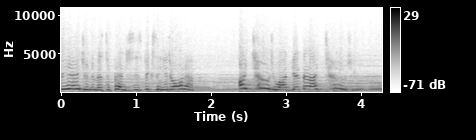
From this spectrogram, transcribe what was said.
The agent and Mr. Prentiss is fixing it all up. I told you I'd get there. I told you.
